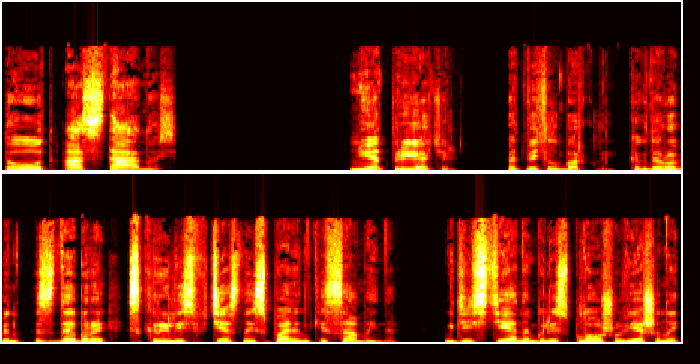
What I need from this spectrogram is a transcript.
тут останусь». «Нет, приятель», — ответил Барклey, когда Робин с Деборой скрылись в тесной спаленке Самайна, где стены были сплошь увешаны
